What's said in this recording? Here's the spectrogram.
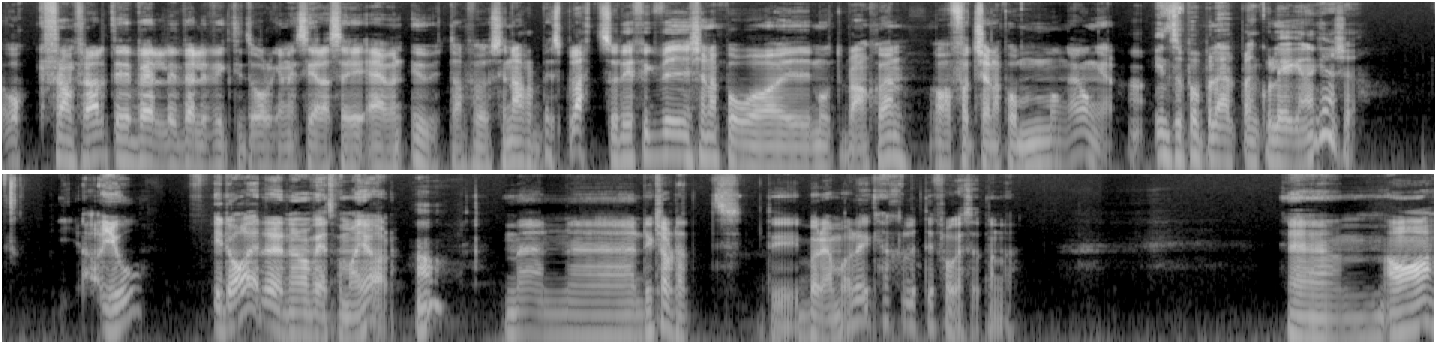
och framförallt är det väldigt, väldigt viktigt att organisera sig även utanför sin arbetsplats. Och det fick vi känna på i motorbranschen och har fått känna på många gånger. Ja, inte så populärt bland kollegorna kanske. Ja, jo, idag är det när de vet vad man gör. Ja. Men eh, det är klart att det, i början var det kanske lite ifrågasättande. Ehm, ja,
